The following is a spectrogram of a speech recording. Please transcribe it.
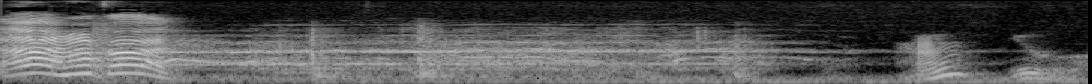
Oh, not good. Huh? You.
